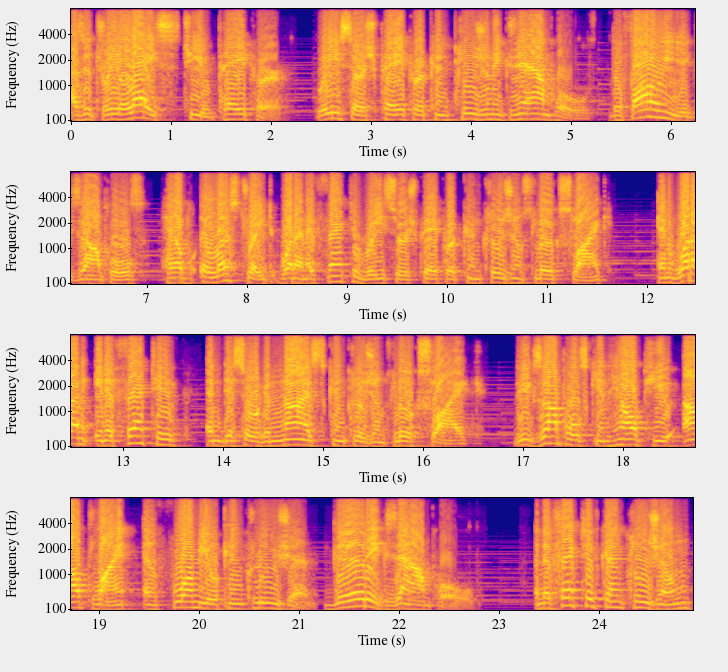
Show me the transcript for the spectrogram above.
as it relates to your paper. Research paper conclusion examples. The following examples help illustrate what an effective research paper conclusions looks like and what an ineffective and disorganized conclusion looks like. The examples can help you outline and form your conclusion. Good example. An effective conclusion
